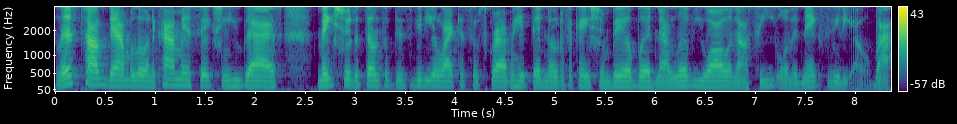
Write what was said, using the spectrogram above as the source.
Let's talk down below in the comment section, you guys. Make sure to thumbs up this video, like and subscribe, and hit that notification bell button. I love you all, and I'll see you on the next video. Bye.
